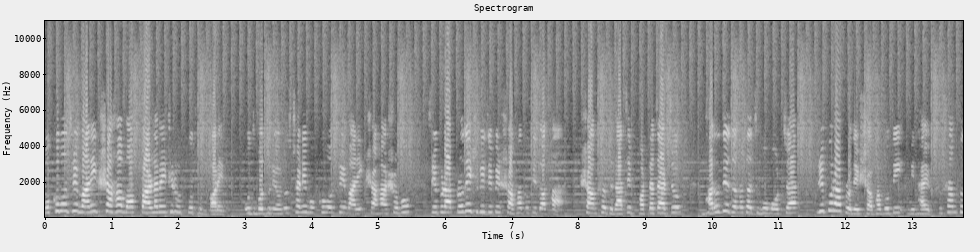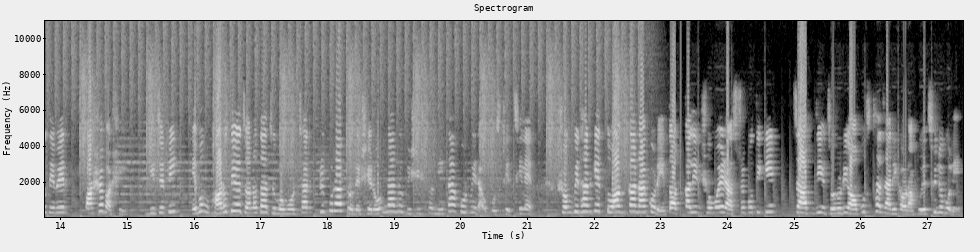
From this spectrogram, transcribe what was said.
মুখ্যমন্ত্রী মানিক সাহা মক পার্লামেন্টের উদ্বোধন করেন। উদ্বোধনী অনুষ্ঠানে মুখ্যমন্ত্রী মানিক সাহা সহ ত্রিপুরা প্রদেশ বিজেপির সভাপতি তথা সাংসদ রাজীব ভট্টাচার্য, ভারতীয় জনতা যুব মোর্চা, ত্রিপুরা প্রদেশ সভাপতি বিধায়ক সুশান্ত দেবের পাশাপাশি বিজেপি এবং ভারতীয় জনতা যুব মোর্চার ত্রিপুরা প্রদেশের অন্যান্য বিশিষ্ট নেতা কর্মীরা উপস্থিত ছিলেন। সংবিধানকে তোয়াক্কা না করে তৎকালীন সময়ে রাষ্ট্রপতিকে চাপ দিয়ে জরুরি অবস্থা জারি করা হয়েছিল বলে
